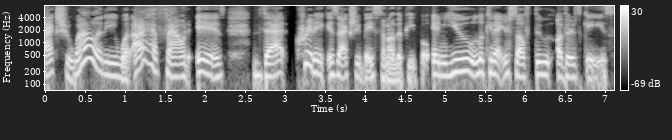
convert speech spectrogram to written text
actuality, what I have found is that critic is actually based on other people and you looking at yourself through others' gaze.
